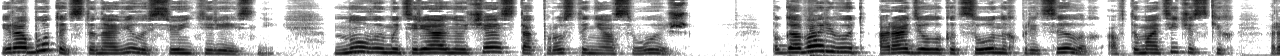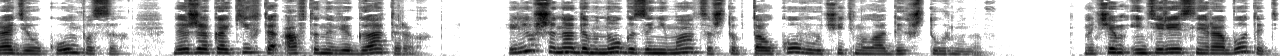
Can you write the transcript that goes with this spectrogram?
И работать становилось все интересней. Новую материальную часть так просто не освоишь. Поговаривают о радиолокационных прицелах, автоматических радиокомпасах, даже о каких-то автонавигаторах. Илюше надо много заниматься, чтобы толково учить молодых штурманов. Но чем интереснее работать,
